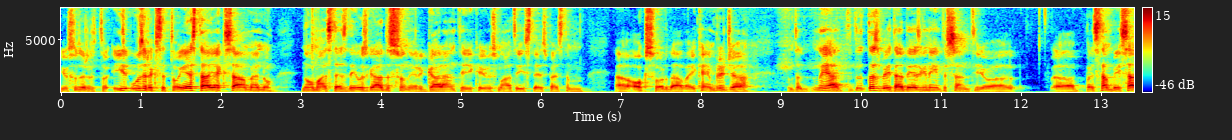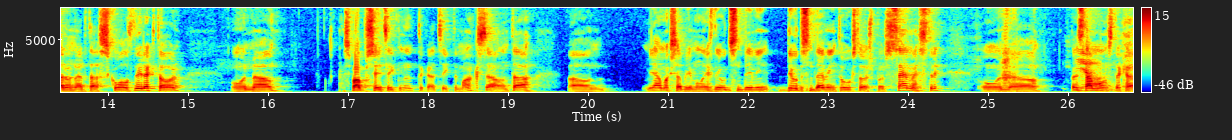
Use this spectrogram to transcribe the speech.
jūs uzrakstat to, iestāju eksāmenu, nomācāties divus gadus, un ir garantija, ka jūs mācīsieties pēc tam uh, Oksfordā vai Kembridžā. Un tad, nu jā, tas bija diezgan interesanti, jo uh, pēc tam bija saruna ar tās skolas direktoru. Un, uh, es paprasīju, cik, nu, kā, cik tas maksā. Um, jāmaksā bija liekas, 29, 29,000 par semestri. Un, uh, pēc tam mums kā,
